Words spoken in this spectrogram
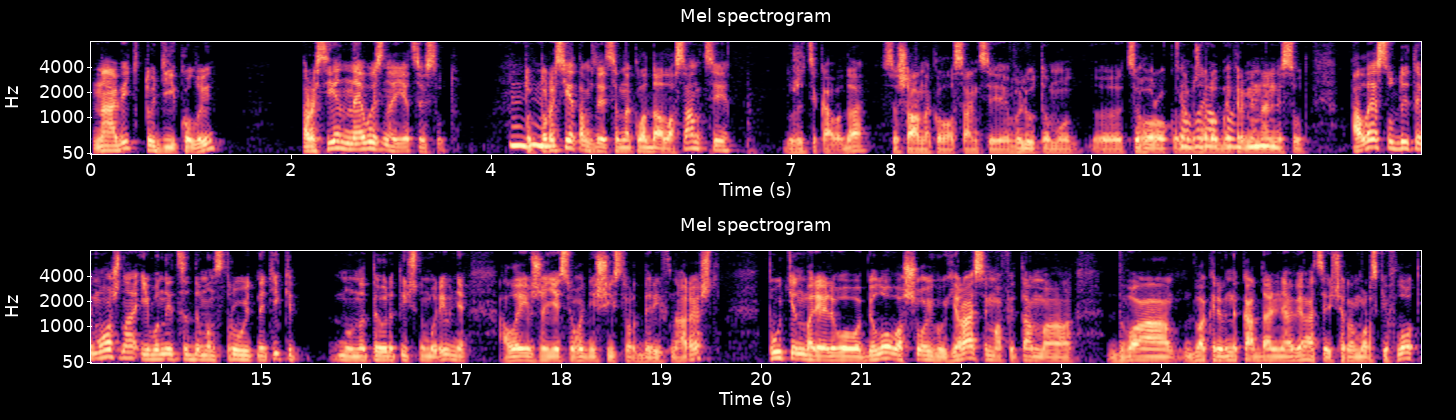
навіть тоді, коли Росія не визнає цей суд. Тобто Росія там, здається, накладала санкції. Дуже цікаво, да? США наклала санкції в лютому е, цього року Цього на міжнародний року, кримінальний суд. Але судити можна, і вони це демонструють не тільки ну, на теоретичному рівні, але і вже є сьогодні шість ордерів на арешт. Путін, Марія Львова Білова, Шойгу, Герасимов і там е, два, два керівника дальньої авіації, Чорноморський флот.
